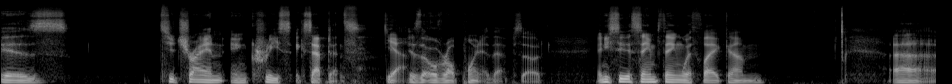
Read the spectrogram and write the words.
is to try and increase acceptance. Yeah. Is the overall point of the episode. And you see the same thing with like um uh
